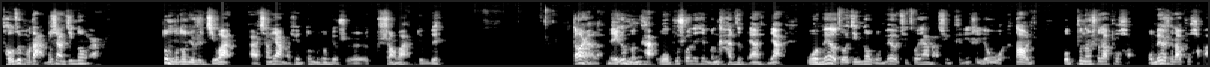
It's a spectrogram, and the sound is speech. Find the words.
投资不大，不像京东啊，动不动就是几万啊，像亚马逊动不动就是上万，对不对？当然了，每个门槛，我不说那些门槛怎么样怎么样，我没有做京东，我没有去做亚马逊，肯定是有我的道理。我不能说它不好，我没有说它不好啊，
